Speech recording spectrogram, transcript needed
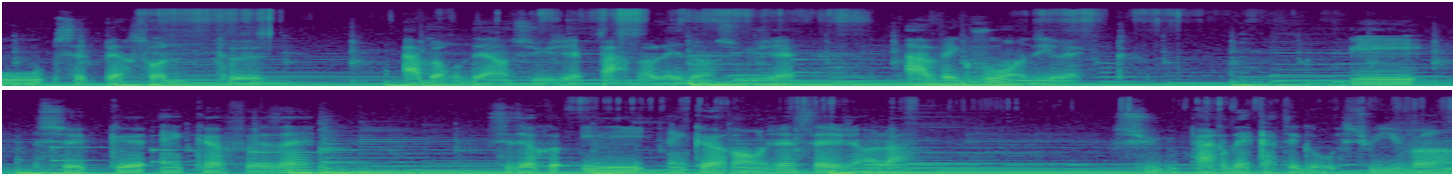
où cette personne peut aborder un sujet, parler d'un sujet avec vous en direct. Et ce que Anchor faisait, c'est-à-dire qu'Anchor rangeait ces gens-là par des catégories suivant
